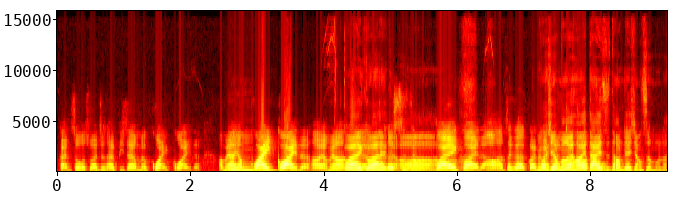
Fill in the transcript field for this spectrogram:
感受得出来这台比赛有没有怪怪的，我们要用怪怪的哈，有没有怪怪的啊？怪怪的啊，这个怪怪。没关系，门外话大家知道你在讲什么了。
